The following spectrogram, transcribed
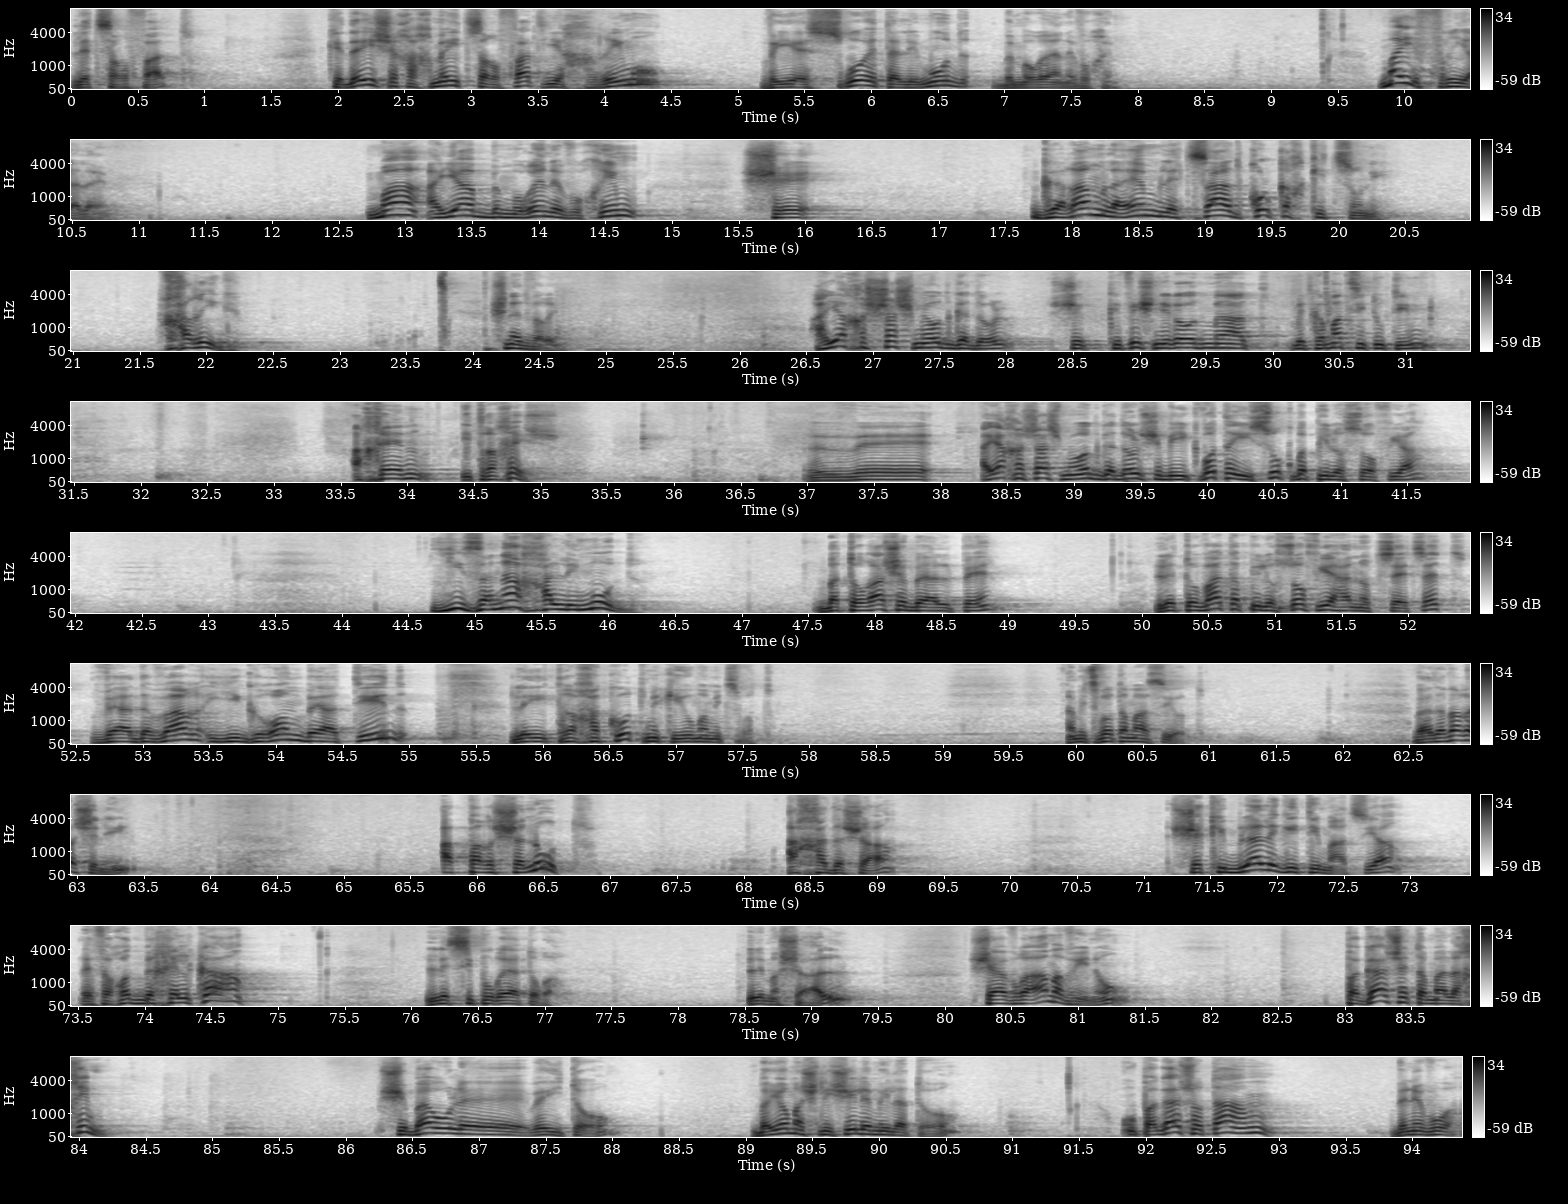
לצרפת, כדי שחכמי צרפת יחרימו ויאסרו את הלימוד במורה הנבוכים. מה הפריע להם? מה היה במורה נבוכים שגרם להם לצעד כל כך קיצוני? חריג. שני דברים. היה חשש מאוד גדול, שכפי שנראה עוד מעט בכמה ציטוטים, אכן התרחש. והיה חשש מאוד גדול שבעקבות העיסוק בפילוסופיה, ייזנח הלימוד בתורה שבעל פה לטובת הפילוסופיה הנוצצת, והדבר יגרום בעתיד להתרחקות מקיום המצוות. המצוות המעשיות. והדבר השני, הפרשנות החדשה שקיבלה לגיטימציה, לפחות בחלקה, לסיפורי התורה. למשל, שאברהם אבינו פגש את המלאכים שבאו לביתו ביום השלישי למילתו, הוא פגש אותם בנבואה.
